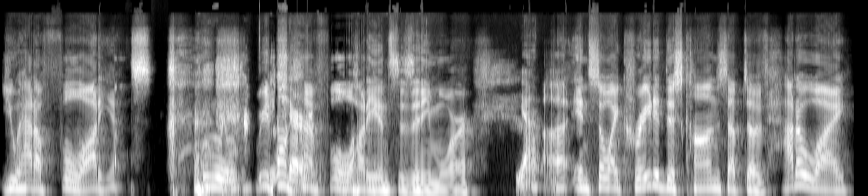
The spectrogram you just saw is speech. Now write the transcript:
you had a full audience. Mm. we don't sure. have full audiences anymore. Yeah. Uh, and so I created this concept of how do I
